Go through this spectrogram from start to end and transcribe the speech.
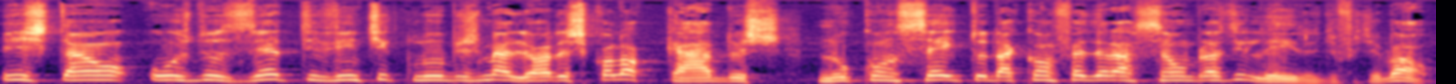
estão os 220 clubes melhores colocados no conceito da Confederação Brasileira de Futebol.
